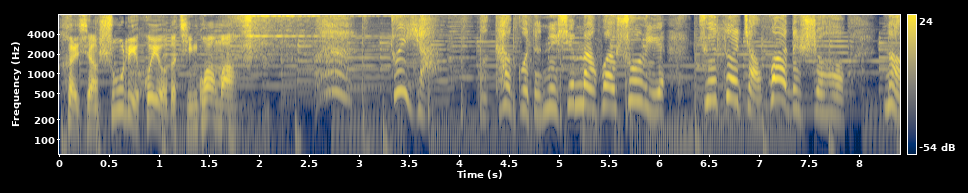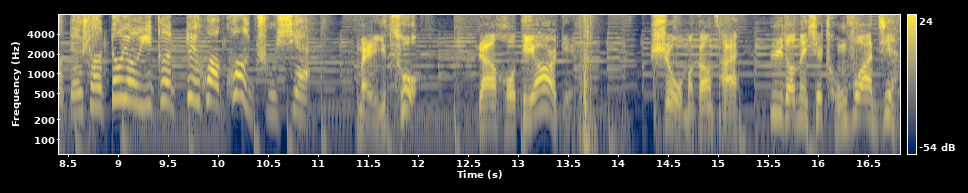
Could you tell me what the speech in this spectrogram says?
很像书里会有的情况吗？看过的那些漫画书里，角色讲话的时候，脑袋上都有一个对话框出现。没错。然后第二点，是我们刚才遇到那些重复案件。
